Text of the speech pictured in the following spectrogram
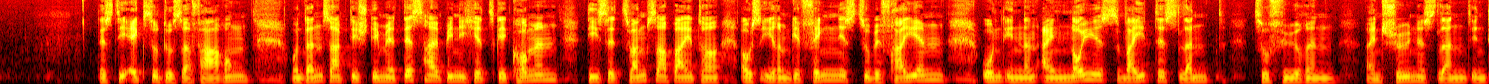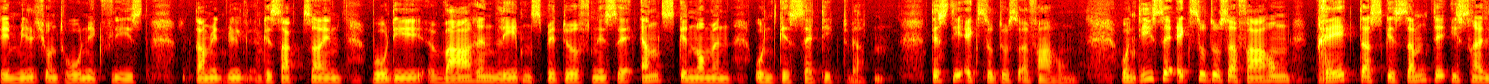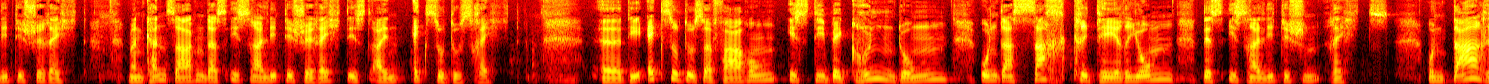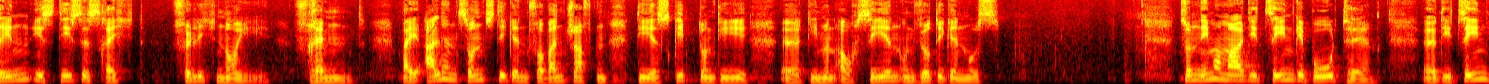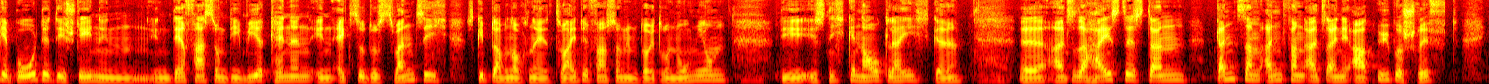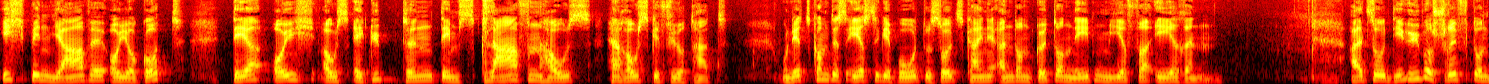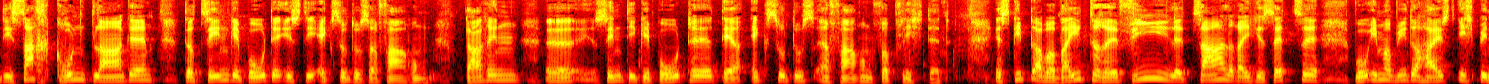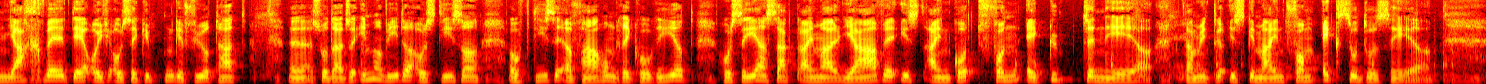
Das ist die Exodus-Erfahrung. Und dann sagt die Stimme, deshalb bin ich jetzt gekommen, diese Zwangsarbeiter aus ihrem Gefängnis zu befreien und in ein neues, weites Land zu führen, ein schönes Land, in dem Milch und Honig fließt. Damit will gesagt sein, wo die wahren Lebensbedürfnisse ernst genommen und gesättigt werden. Das ist die Exodus-Erfahrung. Und diese Exodus-Erfahrung prägt das gesamte israelitische Recht. Man kann sagen, das israelitische Recht ist ein Exodus-Recht. Äh, die Exodus-Erfahrung ist die Begründung und das Sachkriterium des israelitischen Rechts. Und darin ist dieses Recht völlig neu, fremd, bei allen sonstigen Verwandtschaften, die es gibt und die, äh, die man auch sehen und würdigen muss. So nehmen wir mal die zehn Gebote. Äh, die zehn Gebote, die stehen in, in der Fassung, die wir kennen, in Exodus 20. Es gibt aber noch eine zweite Fassung im Deuteronomium. Die ist nicht genau gleich. Gell? Äh, also da heißt es dann ganz am Anfang als eine Art Überschrift, ich bin Jahwe, euer Gott, der euch aus Ägypten, dem Sklavenhaus, herausgeführt hat. Und jetzt kommt das erste Gebot, du sollst keine anderen Götter neben mir verehren. Also die Überschrift und die Sachgrundlage der zehn Gebote ist die Exodus-Erfahrung. Darin äh, sind die Gebote der Exodus-Erfahrung verpflichtet. Es gibt aber weitere, viele, zahlreiche Sätze, wo immer wieder heißt, ich bin Jahwe, der euch aus Ägypten geführt hat. Äh, es wird also immer wieder aus dieser, auf diese Erfahrung rekurriert. Hosea sagt einmal, Jahwe ist ein Gott von Ägypten Ägypten her. Damit ist gemeint vom Exodus her.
